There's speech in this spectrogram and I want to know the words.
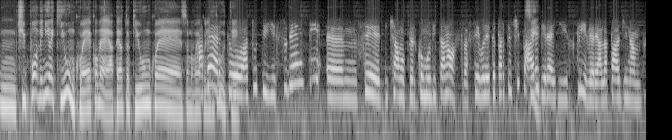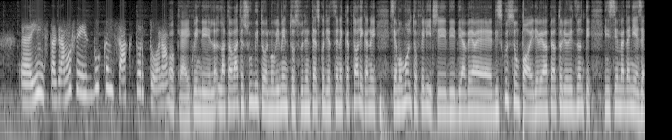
mm, ci può venire chiunque, com'è? Aperto a chiunque, insomma, voi Aperto tutti? a tutti gli studenti, ehm, se diciamo per comodità nostra, se volete partecipare sì. direi di iscrivere alla pagina eh, Instagram o Facebook MSAC Tortona. Ok, quindi la trovate subito, il movimento studentesco di azione cattolica. Noi siamo molto felici di, di aver discusso un po' e di aver aperto gli orizzonti insieme ad Agnese.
